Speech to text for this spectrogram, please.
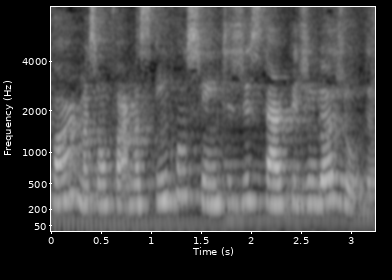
forma são formas inconscientes de estar pedindo ajuda.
